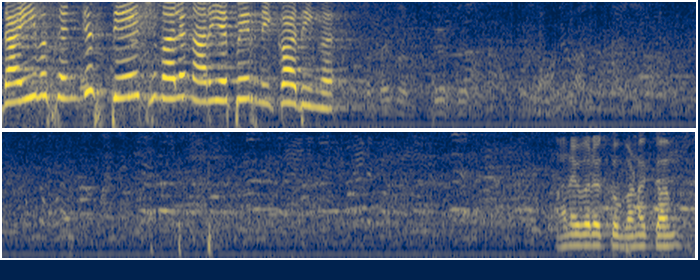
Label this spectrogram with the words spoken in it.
தயவு செஞ்சு ஸ்டேஜ் மேல நிறைய பேர் நிக்காதீங்க. அனைவருக்கும் வணக்கம்.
